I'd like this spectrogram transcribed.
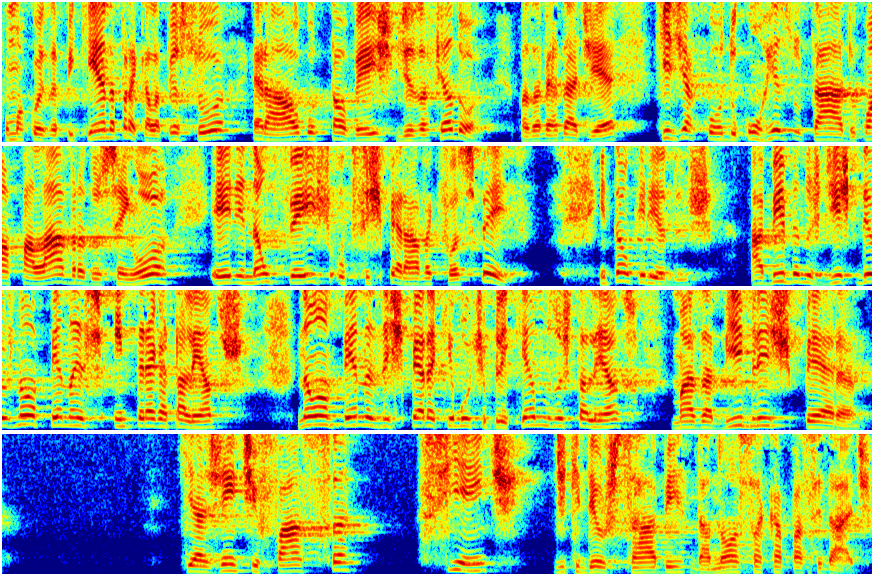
uma coisa pequena, para aquela pessoa era algo talvez desafiador. Mas a verdade é que, de acordo com o resultado, com a palavra do Senhor, ele não fez o que se esperava que fosse feito. Então, queridos, a Bíblia nos diz que Deus não apenas entrega talentos, não apenas espera que multipliquemos os talentos, mas a Bíblia espera que a gente faça ciente de que Deus sabe da nossa capacidade.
